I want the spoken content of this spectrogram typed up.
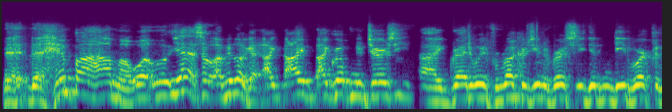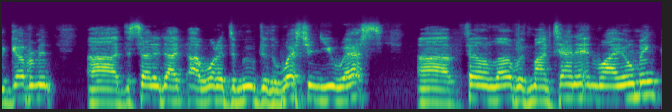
The, the hemp aha. Well, well, yeah. So I mean, look, I, I, I grew up in New Jersey. I graduated from Rutgers University. Did indeed work for the government. Uh, decided I, I wanted to move to the Western U.S. Uh, fell in love with Montana and Wyoming.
